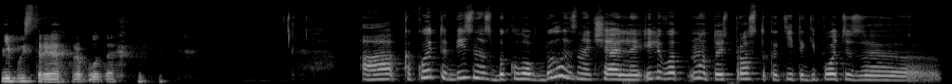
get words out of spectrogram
не быстрая работа. А какой-то бизнес-бэклог был изначально? Или вот, ну, то есть просто какие-то гипотезы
